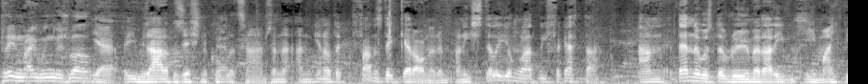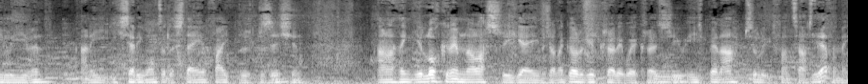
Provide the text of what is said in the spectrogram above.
Playing right wing as well. Yeah, he was out of position a couple of times, and and you know the fans did get on at him, and he's still a young lad. We forget that. And then there was the rumour that he, he might be leaving, and he, he said he wanted to stay and fight for his position. And I think you look at him the last three games, and I've got to give credit where credit's due. He's been absolutely fantastic Yep. for me.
